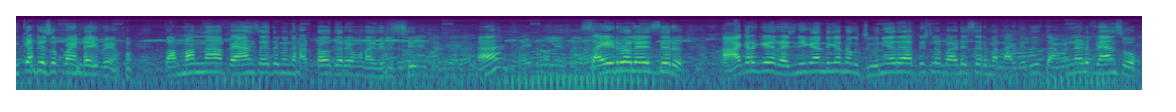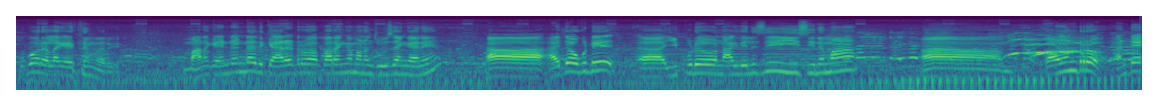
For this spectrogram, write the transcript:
ఇంకా డిసప్పాయింట్ అయిపోయాం. తమ్మన్నా ఫ్యాన్స్ అయితే కొంచెం హట్ అవుతారేమో నాకు తెలిసి? సైడ్ రోల్ వేసారు ఆఖరికి రజనీకాంత్ గారిని ఒక జూనియర్ ఆర్టిస్ట్లో పాడేశారు. మరి నాకు తెలిసి తమిళనాడు ఫ్యాన్స్ ఒప్పుకోరు ఎలాగైతే మరి. మనకేంటంటే అది క్యారెక్టర్ పరంగా మనం చూసాం కానీ అయితే ఒకటి ఇప్పుడు నాకు తెలిసి ఈ సినిమా కౌంటర్ అంటే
